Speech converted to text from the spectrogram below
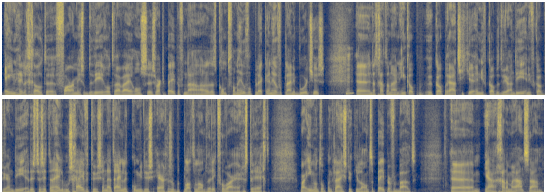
één hele grote farm is op de wereld waar wij onze zwarte peper vandaan halen. Dat komt van heel veel plekken en heel veel kleine boertjes. Hm. En dat gaat dan naar een inkoopcoöperatietje en die verkoopt het weer aan die en die verkoopt het weer aan die. Dus er zitten een heleboel schijven tussen. En uiteindelijk kom je dus ergens op het platteland, weet ik veel waar, ergens terecht. Waar iemand op een klein stukje land de peper verbouwt. Uh, ja, ga er maar aan staan.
